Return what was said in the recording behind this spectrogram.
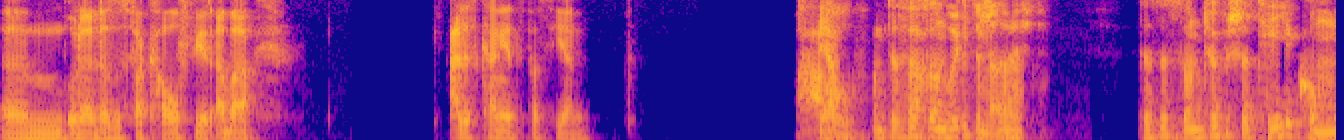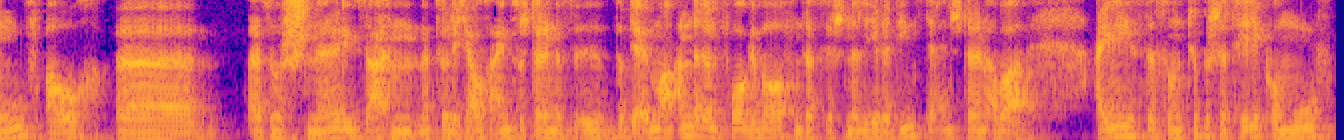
Ähm, oder dass es verkauft wird. Aber alles kann jetzt passieren. Wow, ja, und das ist so ein typischer, das ist so ein typischer Telekom-Move auch, äh, also schnell die Sachen natürlich auch einzustellen. Das äh, wird ja immer anderen vorgeworfen, dass sie schnell ihre Dienste einstellen, aber eigentlich ist das so ein typischer Telekom-Move,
